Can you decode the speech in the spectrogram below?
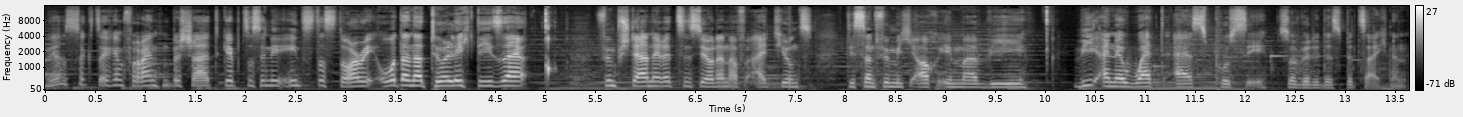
Ja, sagt euch Freunden Bescheid, gebt es in die Insta-Story oder natürlich diese 5-Sterne-Rezensionen auf iTunes, die sind für mich auch immer wie, wie eine Wet-Ass-Pussy, so würde ich das bezeichnen.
